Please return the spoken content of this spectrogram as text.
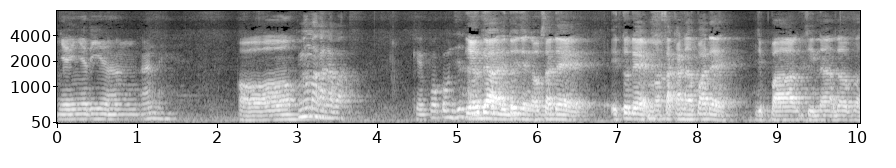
nyari-nyari yang aneh. Oh, Emang makan apa? kepo kau jahat ya udah itu aja nggak usah deh. Itu deh masakan apa deh? Jepang Cina atau apa?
